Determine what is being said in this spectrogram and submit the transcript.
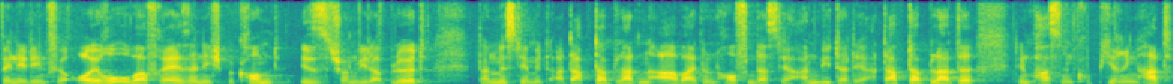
Wenn ihr den für eure Oberfräse nicht bekommt, ist es schon wieder blöd. Dann müsst ihr mit Adapterplatten arbeiten und hoffen, dass der Anbieter der Adapterplatte den passenden Kopierring hat.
